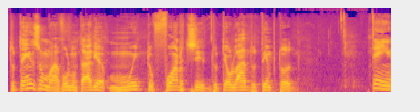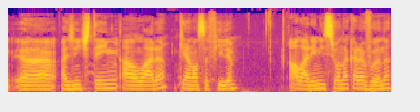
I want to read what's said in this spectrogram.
Tu tens uma voluntária muito forte do teu lado o tempo todo. Tenho. Uh, a gente tem a Lara, que é a nossa filha. A Lara iniciou na caravana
